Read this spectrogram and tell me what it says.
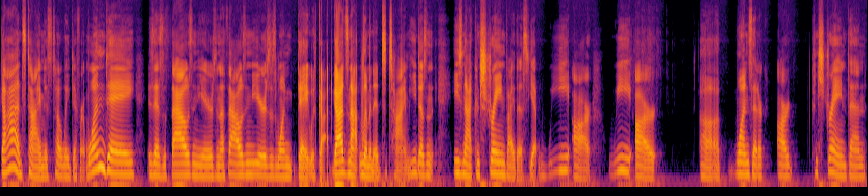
God's time is totally different. One day is as a thousand years, and a thousand years is one day with God. God's not limited to time. He doesn't, he's not constrained by this. Yet we are. We are uh, ones that are, are constrained then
